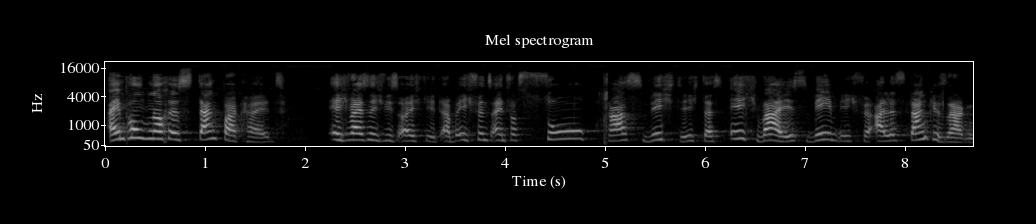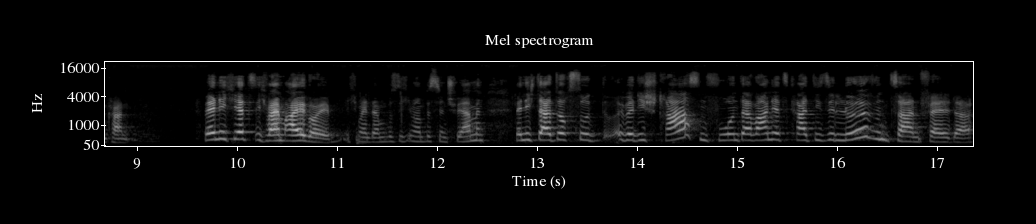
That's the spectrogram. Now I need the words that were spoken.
Ein Punkt noch ist Dankbarkeit. Ich weiß nicht, wie es euch geht, aber ich finde es einfach so krass wichtig, dass ich weiß, wem ich für alles Danke sagen kann. Wenn ich jetzt, ich war im Allgäu, ich meine, da muss ich immer ein bisschen schwärmen, wenn ich da doch so über die Straßen fuhr und da waren jetzt gerade diese Löwenzahnfelder,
